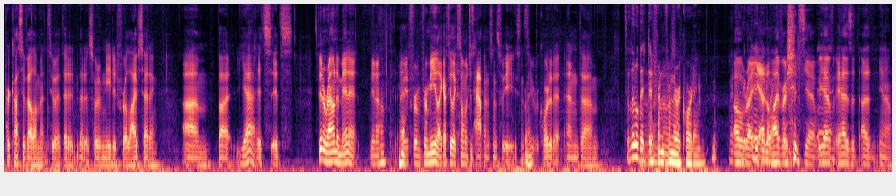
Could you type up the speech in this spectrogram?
percussive element to it that it that it sort of needed for a live setting. Um, but yeah, it's it's it's been around a minute, you know. I mean, for for me, like I feel like so much has happened since we since we recorded it, and um, it's a little bit different from the recording. oh in right, in yeah, the way. live versions, yeah, we Yeah. have it has a, a you know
